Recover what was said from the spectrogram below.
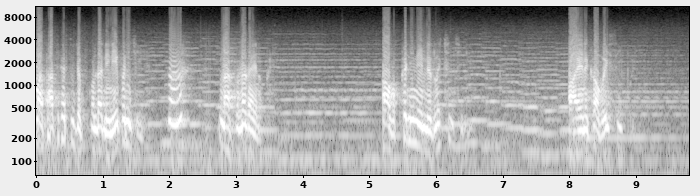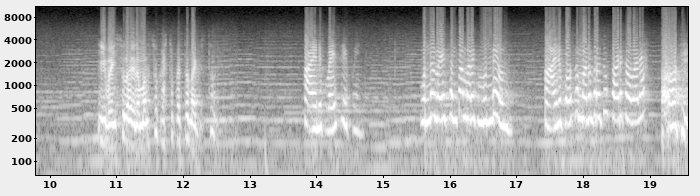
మా తాతగారితో చెప్పకుండా నేనే పని చేయలేదు ఆ? నాకున్నది ఆయన ఒక్కడే. ఆ ఒక్కడిని నేను నిర్లక్ష్యం చేయలేదు ఆయనకు ఆ వయసు ఈ వయసులో ఆయన మనసు కష్టపెట్ట నాకు ఇష్టం లేదు. ఆయనకు వయసు అయిపోయింది. ఉన్న వయసు అంతా మనకు ముందే ఉంది. ఆయన కోసం మన బ్రతుకు పాడు కావాలా? పార్వతి!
